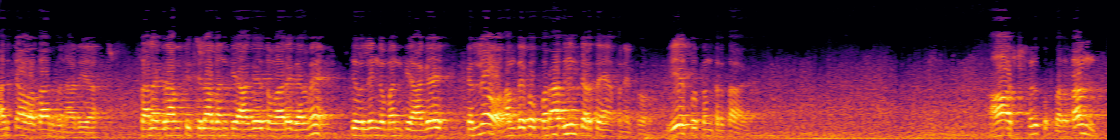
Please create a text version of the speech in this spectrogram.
अर्चा अवतार बना दिया। सालग्राम की शिला बन के आ गए तुम्हारे घर में। शिवलिंग बन के आ गए कि लो हम देखो पराधीन करते हैं अपने को। ये स्वतंत्रता है। आश्रित परतंत्र।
